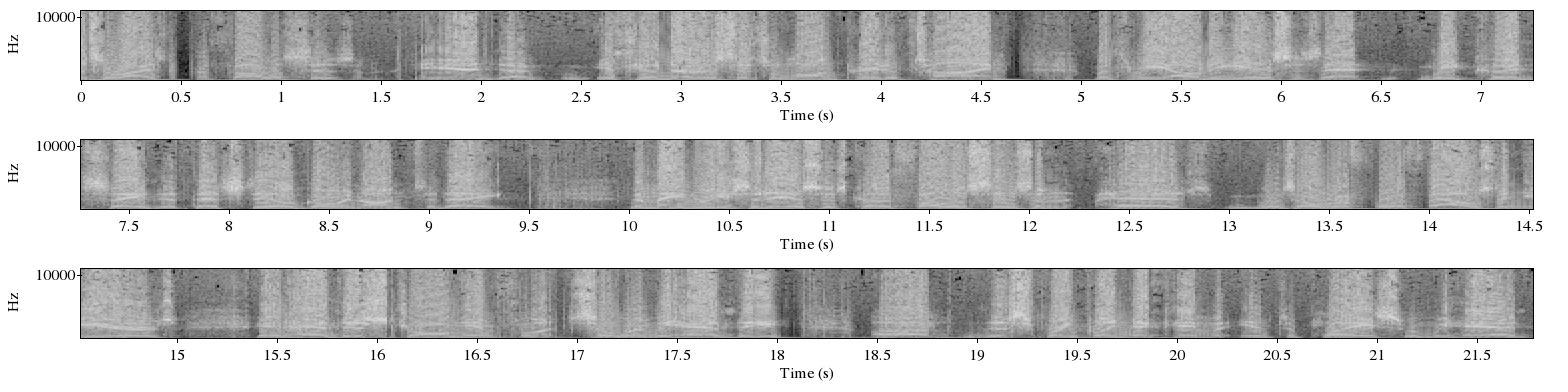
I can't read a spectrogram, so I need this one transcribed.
is the rise of Catholicism. And uh, if you'll notice, it's a long period of time, but the reality is, is that we could say that that's still going on today. The main reason is, is Catholicism has, was over for a thousand years, it had this strong influence. So when we had the, uh, the sprinkling that came into place, when we had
